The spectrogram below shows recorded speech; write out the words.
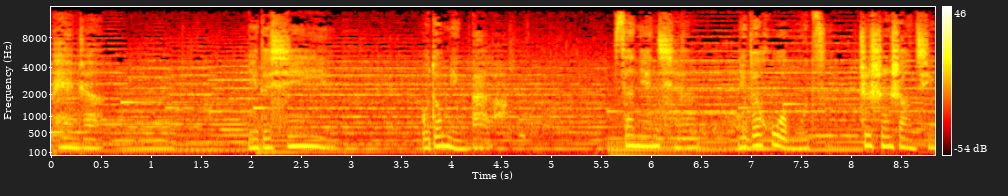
裴远真，你的心意我都明白了。三年前，你维护我母子，只身上京，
